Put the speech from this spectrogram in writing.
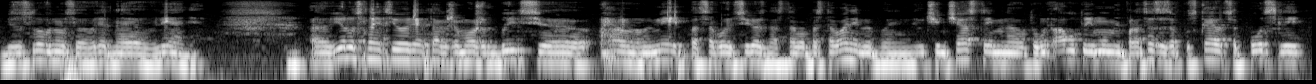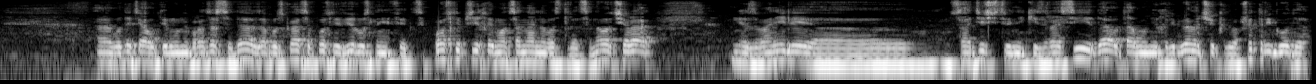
безусловное свое вредное влияние. Э, вирусная теория также может быть, э, имеет под собой серьезное обоснование. Очень часто именно аутоиммунные процессы запускаются после вот эти аутоиммунные процессы да, запускаются после вирусной инфекции, после психоэмоционального стресса. Но вот вчера мне звонили э, соотечественники из России, да, вот там у них ребеночек вообще три года,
